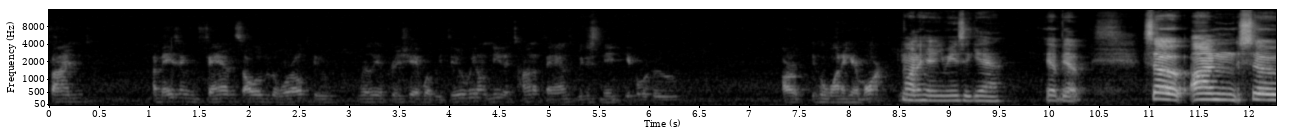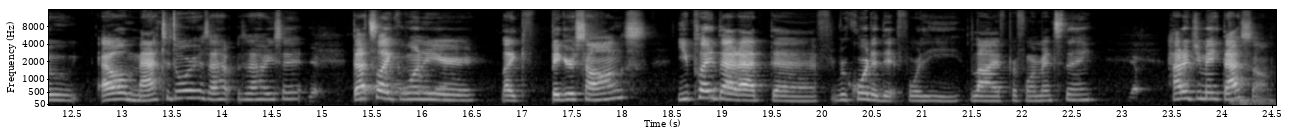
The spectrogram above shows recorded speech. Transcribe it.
find amazing fans all over the world who really appreciate what we do. We don't need a ton of fans. We just need people who are who want to hear more. Want to hear your music? Yeah. Yep, yep. So on so El Matador is that how, is that how you say it? Yep. That's like one of your like bigger songs. You played that at the recorded it for the live performance thing. Yep. How did you make that song?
